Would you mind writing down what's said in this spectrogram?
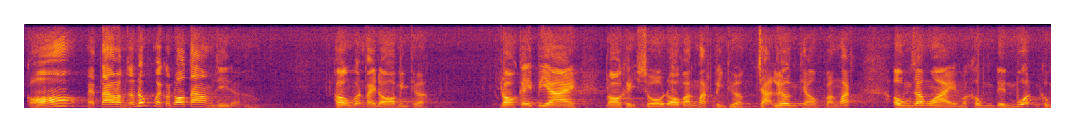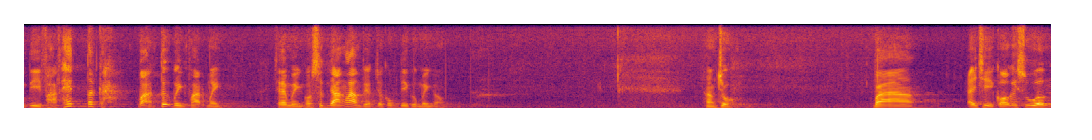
Có. Mẹ tao làm giám đốc, mày còn đo tao làm gì nữa? Không, vẫn phải đo bình thường. Đo KPI đo chỉ số, đo vắng mặt bình thường. Trả lương theo vắng mặt. Ông ra ngoài mà không đến muộn, công ty phạt hết tất cả. Bạn tự mình phạt mình. Xem mình có xứng đáng làm việc cho công ty của mình không? Làm chủ. Và anh chị có cái xu hướng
